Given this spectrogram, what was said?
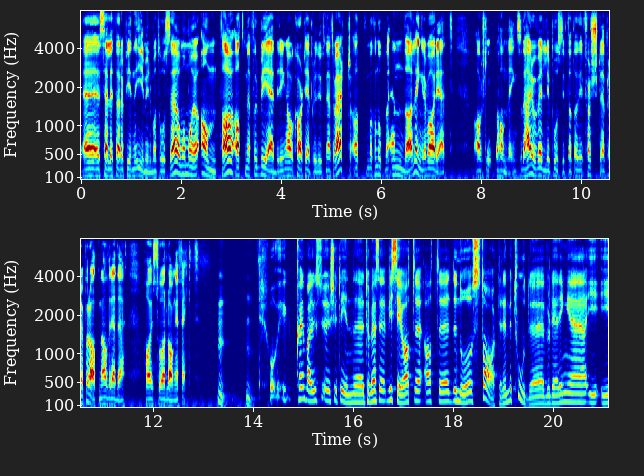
Eh, celleterapiene i myelomatose. Og man må jo anta at med forbedring av CAR-T-produktene etter hvert, at man kan oppnå enda lengre varighet av slik behandling. Så det her er jo veldig positivt at de første preparatene allerede har så lang effekt. Mm. Mm. Og kan jeg bare skyte inn, eh, Tobias? Vi ser jo at, at det nå starter en metodevurdering eh, i, i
